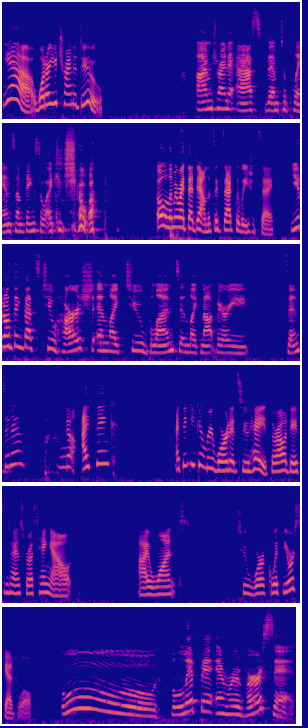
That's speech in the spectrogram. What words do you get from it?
Yeah. What are you trying to do? I'm trying to ask them to plan something so I can show up. Oh, let me write that down. That's exactly what you should say. You don't think that's too harsh and like too blunt and like not very sensitive? No, I think I think you can reward it to, hey, throw out dates and times for us to hang out. I want to work with your schedule. Ooh, flip it and reverse it.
